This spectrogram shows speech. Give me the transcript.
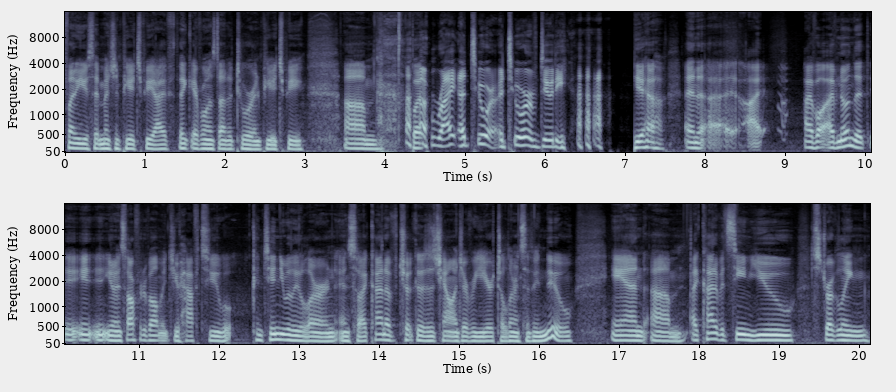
funny you said mention PHP. I think everyone's done a tour in PHP, um, but right, a tour, a tour of duty. yeah, and I, I I've I've known that in, you know in software development you have to continually learn. And so I kind of took it as a challenge every year to learn something new. And um, I kind of had seen you struggling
